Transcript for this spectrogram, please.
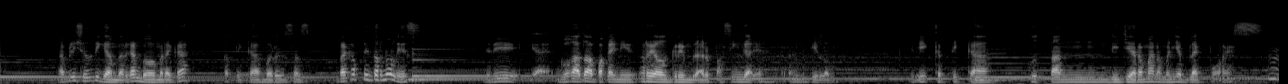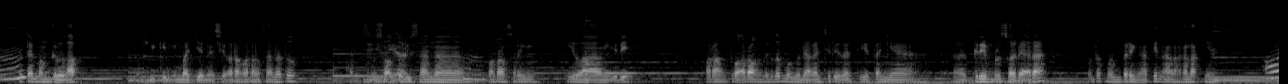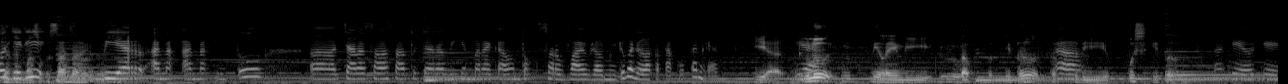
Tapi di situ digambarkan bahwa mereka ketika baru ses- mereka pintar nulis. Jadi ya gue gak tahu apakah ini real Grimm Brothers pasti enggak ya ini film. Jadi ketika hutan di Jerman namanya Black Forest Mm-mm. itu emang gelap. Untuk bikin imajinasi orang-orang sana tuh sesuatu liar. di sana Hmm. orang sering hilang jadi orang tua orang itu menggunakan cerita-ceritanya eh, Grimm bersaudara untuk memperingatin anak-anaknya Oh jangan jadi masuk ke sana gitu. biar anak-anak itu uh, cara salah satu cara bikin mereka untuk survive dalam hidup adalah ketakutan kan? Iya, Iya. dulu nilai yang di Dulu. itu tetap Ah. di push itu. Oke oke.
